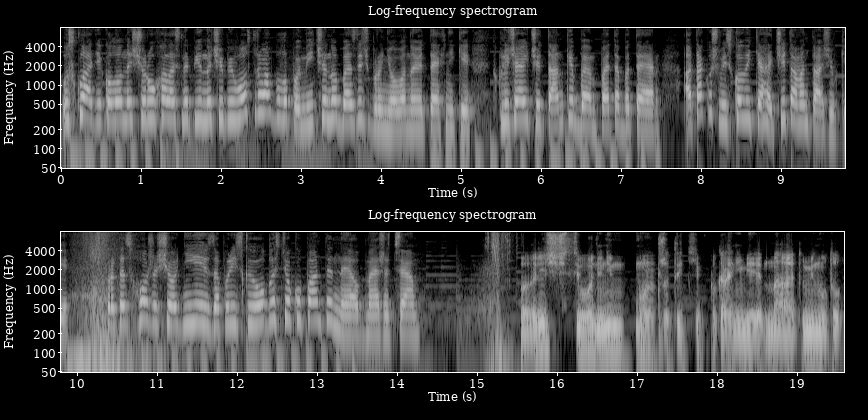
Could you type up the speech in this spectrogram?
У складі колони, що рухалась на півночі півострова, було помічено безліч броньованої техніки, включаючи танки, БМП та БТР, а також військові тягачі та вантажівки. Проте схоже, що однією Запорізькою областю окупанти не обмежаться. Речь сегодня не может идти, по крайней мере, на эту минуту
